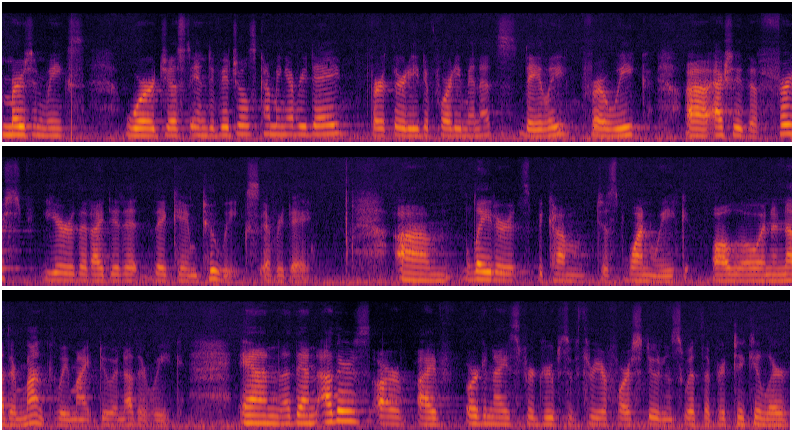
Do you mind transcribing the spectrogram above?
immersion weeks were just individuals coming every day for 30 to 40 minutes daily for a week. Uh, actually, the first year that I did it, they came two weeks every day. Um, later, it's become just one week, although in another month we might do another week. And then others are I've organized for groups of three or four students with a particular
